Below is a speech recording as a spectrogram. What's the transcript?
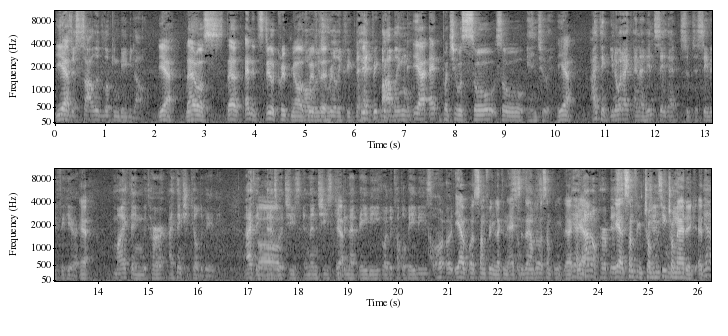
Yeah. It was a solid-looking baby doll. yeah. That was that, and it still creeped me out Oh, with it was the really creepy. The head be- bobbling yeah. And, but she was so so into it. yeah I think you know what I and I didn't say that so, to save it for here. yeah My thing with her, I think she killed a baby. I think that's Oh. what she's, and then she's Yeah. keeping that baby or the couple babies. or, or- yeah or something like an accident or something yeah, like yeah. not on purpose. Yeah, something traum- traumatic. mean. Yeah.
